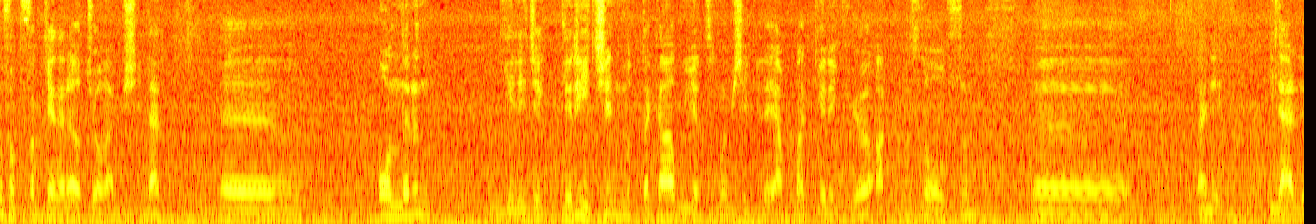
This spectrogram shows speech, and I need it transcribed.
Ufak ufak kenara atıyorlar bir şeyler. E, onların gelecekleri için mutlaka bu yatırımı bir şekilde yapmak gerekiyor. Aklınızda olsun. Ee, hani ileride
